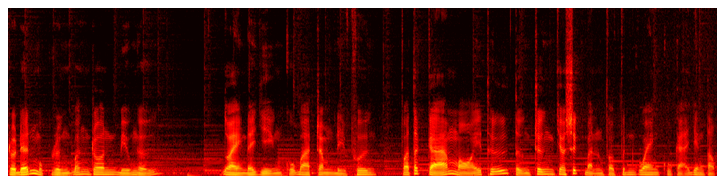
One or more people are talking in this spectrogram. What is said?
rồi đến một rừng băng rôn biểu ngữ đoàn đại diện của 300 địa phương và tất cả mọi thứ tượng trưng cho sức mạnh và vinh quang của cả dân tộc.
